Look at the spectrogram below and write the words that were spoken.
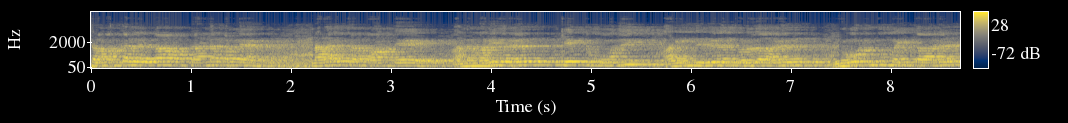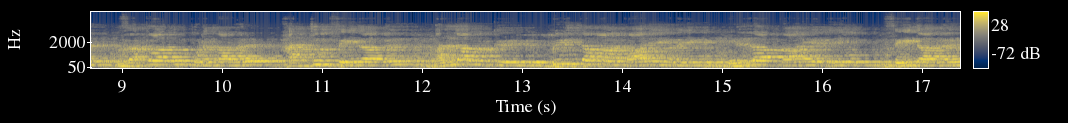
சில மக்கள் எல்லாம் நான் என்ன பண்ணேன்? நரகத்தை பார்த்தேன். மனிதர்கள் மனிதர்கள் கேட்கும்போது ஐந்து வேளை தொழுதார்கள் நோன்பும் வைத்தார்கள் ஜக்காத்தும் கொடுத்தார்கள் ஹஜ்ஜும் செய்தார்கள். அல்லாவுக்கு பிடித்தமான காரியங்களை எல்லா காரியத்தையும் செய்தார்கள்.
